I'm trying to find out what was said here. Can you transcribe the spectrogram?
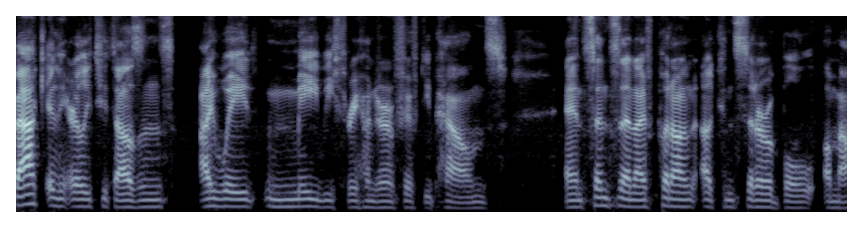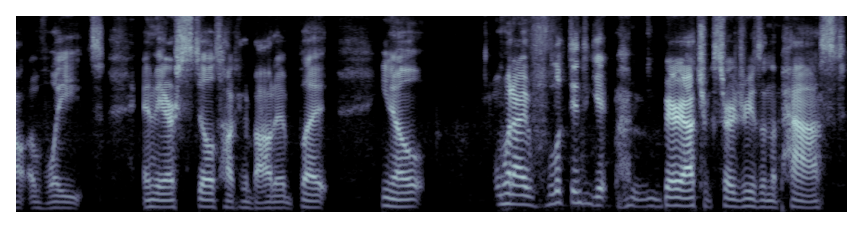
back in the early 2000s, I weighed maybe 350 pounds. And since then, I've put on a considerable amount of weight, and they are still talking about it. But, you know, when I've looked into get bariatric surgeries in the past,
